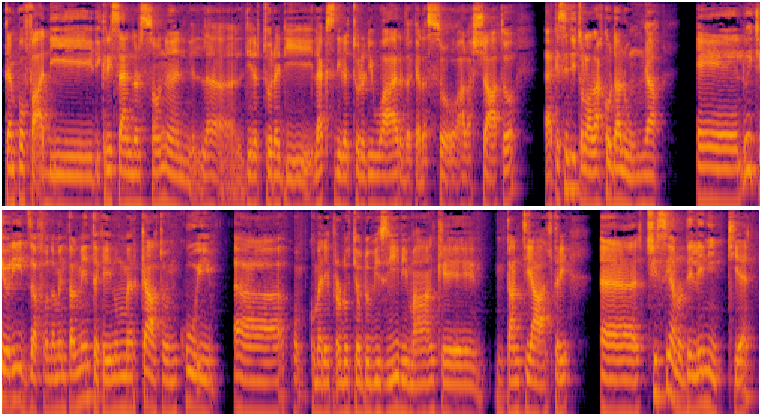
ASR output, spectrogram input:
tempo fa di, di Chris Anderson, il, il direttore di, l'ex direttore di Wired che adesso ha lasciato, eh, che si intitola La coda lunga. E lui teorizza fondamentalmente che in un mercato in cui, uh, come dei prodotti audiovisivi, ma anche in tanti altri, uh, ci siano delle nicchie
